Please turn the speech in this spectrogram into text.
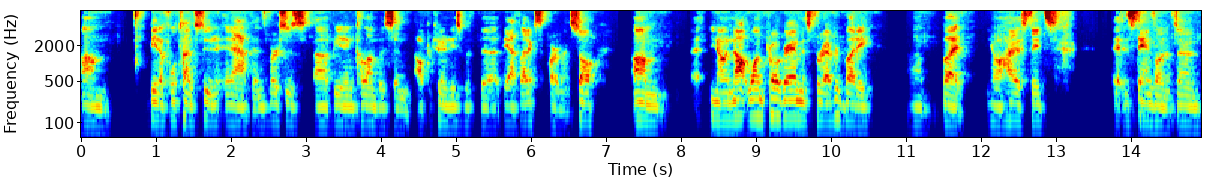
um, being a full-time student in Athens versus uh, being in Columbus and opportunities with the, the athletics department. So, um, you know, not one program is for everybody, um, but you know, Ohio State's it stands on its own.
